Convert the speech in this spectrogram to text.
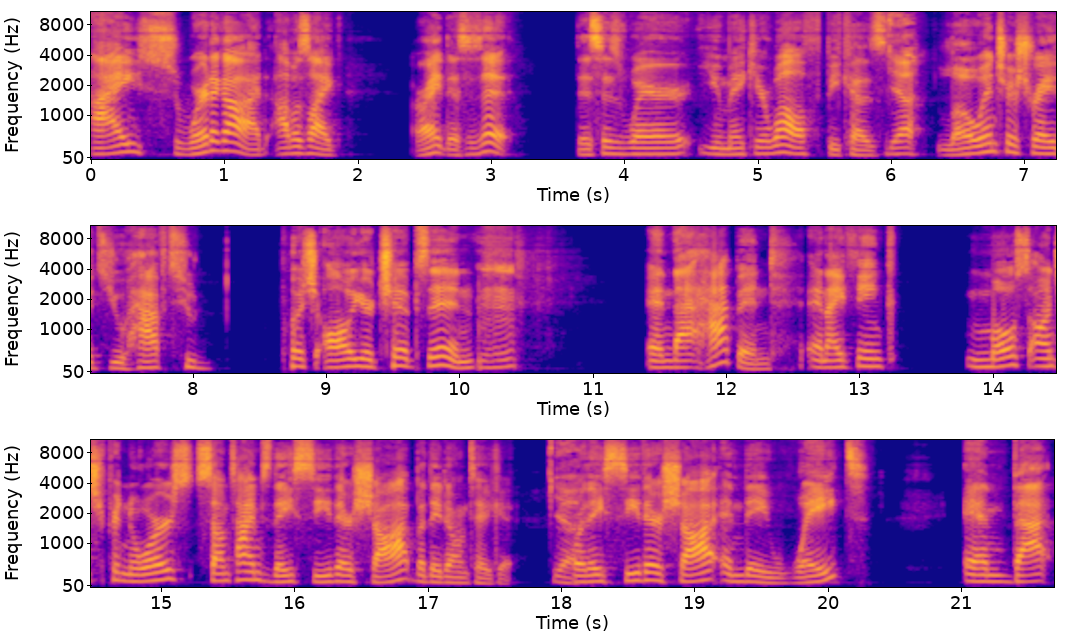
I swear to God, I was like, all right, this is it. This is where you make your wealth because Yeah. low interest rates, you have to push all your chips in hmm and that happened and i think most entrepreneurs sometimes they see their shot but they don't take it Yeah. or they see their shot and they wait and that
